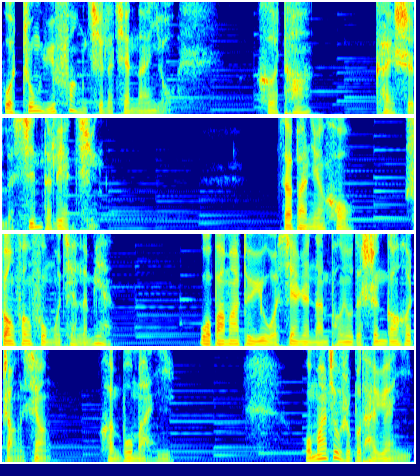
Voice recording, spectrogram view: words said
我终于放弃了前男友，和他开始了新的恋情。在半年后，双方父母见了面，我爸妈对于我现任男朋友的身高和长相。很不满意。我妈就是不太愿意，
